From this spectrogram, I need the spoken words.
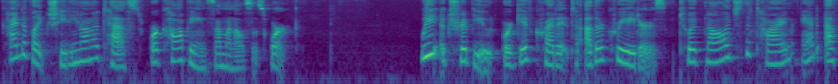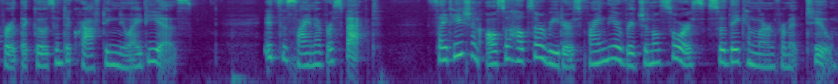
kind of like cheating on a test or copying someone else's work. We attribute or give credit to other creators to acknowledge the time and effort that goes into crafting new ideas. It's a sign of respect. Citation also helps our readers find the original source so they can learn from it too.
